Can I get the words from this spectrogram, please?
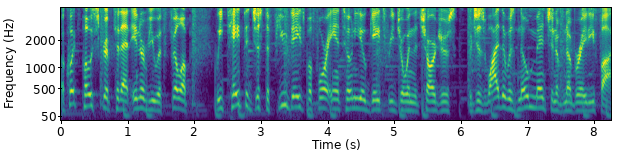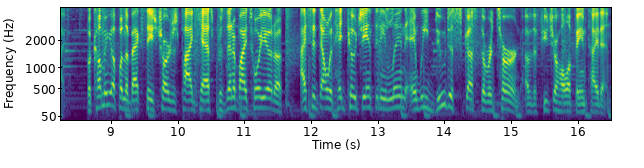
A quick postscript to that interview with Philip. We taped it just a few days before Antonio Gates rejoined the Chargers, which is why there was no mention of number 85. But coming up on the Backstage Chargers podcast presented by Toyota, I sit down with head coach Anthony Lynn and we do discuss the return of the future Hall of Fame tight end.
